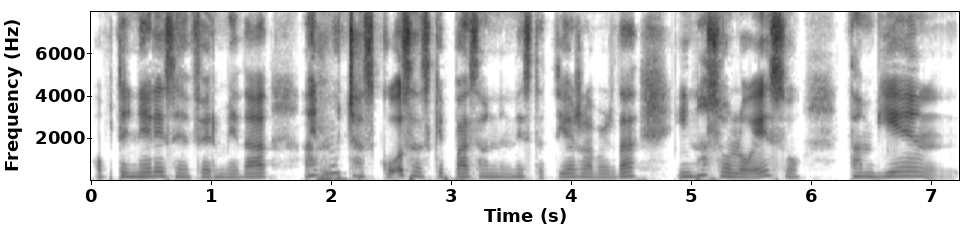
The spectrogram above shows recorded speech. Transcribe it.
obtener esa enfermedad. Hay muchas cosas que pasan en esta tierra, ¿verdad? Y no solo eso, también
